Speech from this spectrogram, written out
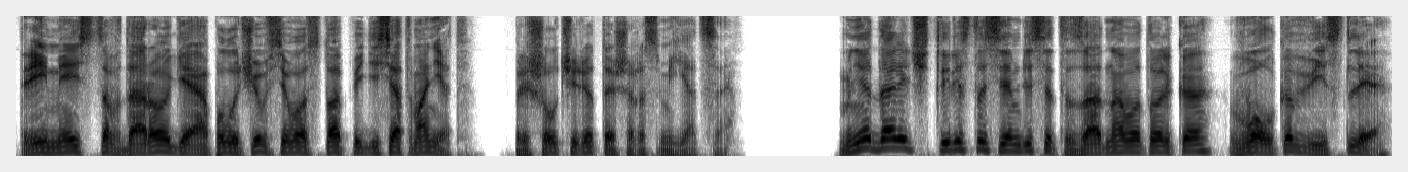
Три месяца в дороге, а получу всего 150 монет». Пришел черед Эшера смеяться. «Мне дали 470 за одного только волка в Вистле».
